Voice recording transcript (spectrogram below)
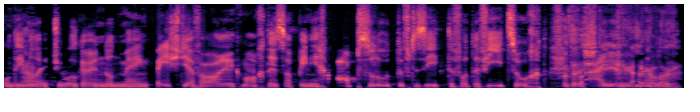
und immer ja. noch in die Schule gehen und wir haben die beste Erfahrung gemacht. Deshalb bin ich absolut auf der Seite von der Viehzucht, von der von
